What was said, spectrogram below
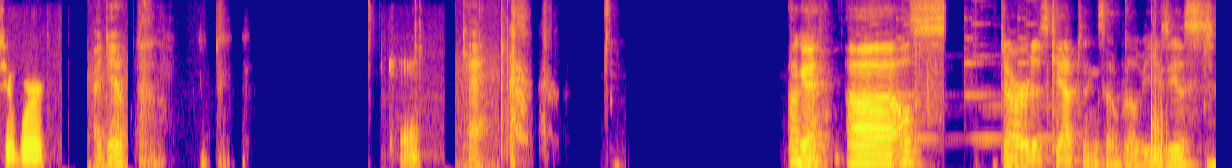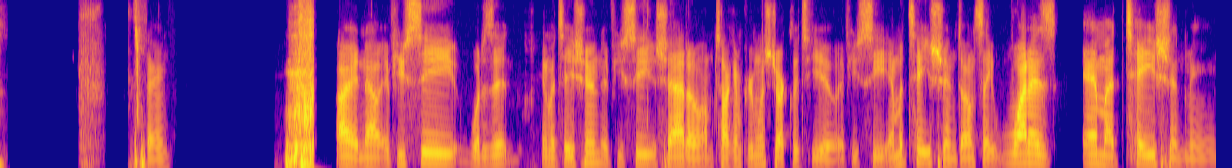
to work? I do. Okay. Okay. Okay, uh, I'll start as captain, so it'll be easiest. thing. All right, now if you see what is it? Imitation. If you see shadow, I'm talking pretty much directly to you. If you see imitation, don't say what does imitation mean.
